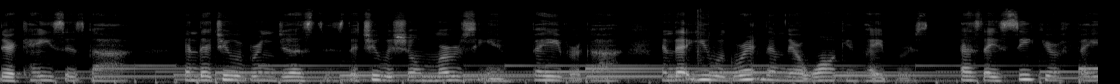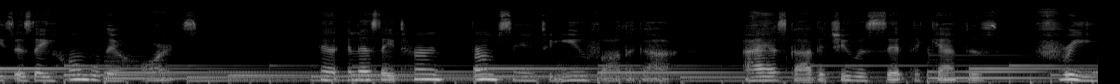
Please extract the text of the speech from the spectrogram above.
their cases, God, and that you would bring justice, that you would show mercy and favor, God, and that you would grant them their walking papers as they seek your face, as they humble their hearts, and, and as they turn from sin to you, Father God. I ask God that you would set the captives free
